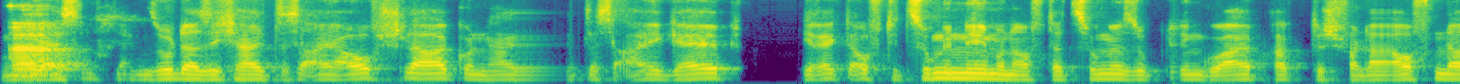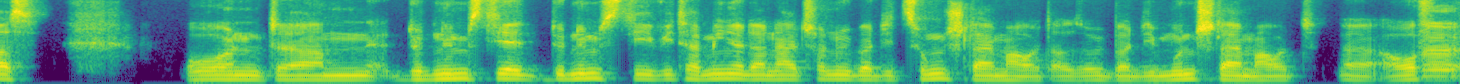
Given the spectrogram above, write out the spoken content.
Und Ja. esse ich dann so, dass ich halt das Ei aufschlag und halt das Eigelb direkt auf die Zunge nehme und auf der Zunge sublingual praktisch verlaufen lasse. Und ähm, du, nimmst dir, du nimmst die Vitamine dann halt schon über die Zungenschleimhaut, also über die Mundschleimhaut äh, auf. äh,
